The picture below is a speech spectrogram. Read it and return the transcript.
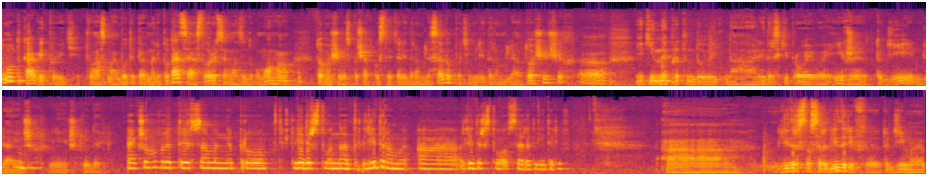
Тому така відповідь у вас має бути певна репутація, а створюється вона за допомогою того, що ви спочатку стаєте лідером для себе, потім лідером для оточуючих, е, які не претендують на лідерські прояви, і вже тоді для інших, інших людей. А якщо говорити саме не про лідерство над лідерами, а лідерство серед лідерів? А, Лідерство серед лідерів, е, тоді ми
